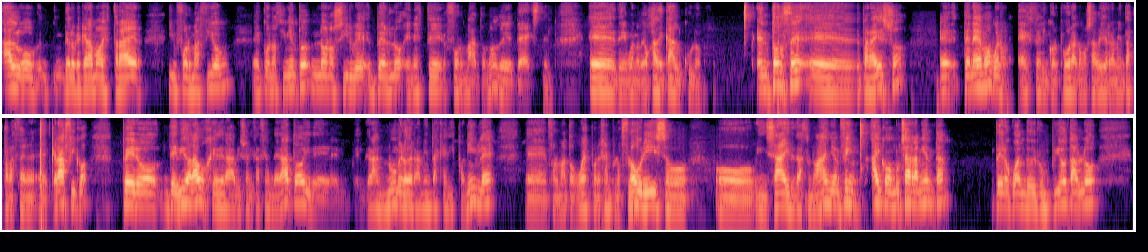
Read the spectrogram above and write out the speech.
algo de lo que queramos extraer información, eh, conocimiento, no nos sirve verlo en este formato ¿no? de, Excel, eh, de, bueno, de hoja de cálculo. Entonces, para eso tenemos, bueno, Excel incorpora, como sabéis, herramientas para hacer gráficos, pero debido al auge de la visualización de datos y del gran número de herramientas que hay disponibles, en formato web, por ejemplo, Floris o, o Insight de hace unos años, en fin, hay como muchas herramientas, pero cuando irrumpió Tableau,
